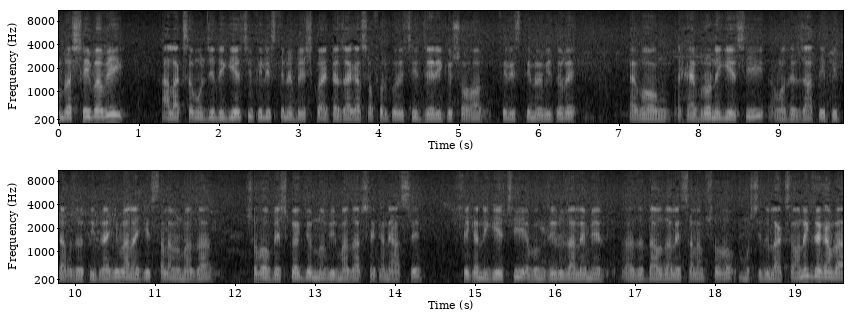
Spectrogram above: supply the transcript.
আমরা সেইভাবেই আলাকসা মসজিদে গিয়েছি, ফিলিস্তিনের বেশ কয়েকটা জায়গা সফর করেছি, জেরিকো শহর, ফিলিস্তিনের ভিতরে, এবং হেব্রনে গিয়েছি। আমাদের জাতির পিতা হজরত ইব্রাহিম আলাইহিস সালামের মাজার সহ বেশ কয়েকজন নবীর মাজার সেখানে আছে। সেখানে গিয়েছি এবং জেরুজালেমের হযরত দাউদ আলাইসালাম সহ মসজিদুল আকসা অনেক জায়গা আমরা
